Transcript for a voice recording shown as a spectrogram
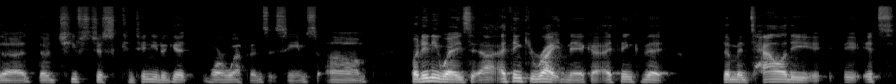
uh, the Chiefs just continue to get more weapons. It seems. But anyways, I think you're right, Nick. I think that the mentality it's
